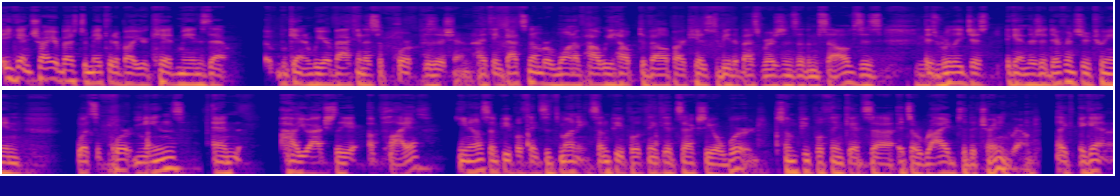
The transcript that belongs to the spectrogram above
Again, try your best to make it about your kid means that again, we are back in a support position. I think that's number one of how we help develop our kids to be the best versions of themselves is mm-hmm. is really just again, there's a difference between what support means and how you actually apply it. You know, some people think it's money. Some people think it's actually a word. Some people think it's a, it's a ride to the training ground like again,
